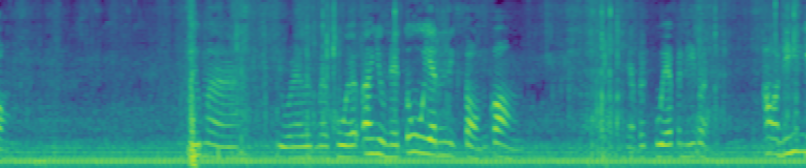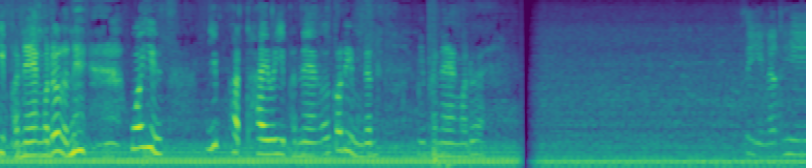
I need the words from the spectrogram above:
กล่อง ซื้อมาอยู่ในไมโครเวฟเอ้ยอยู่ในตู้เย็นอีกสองกล่องเดี๋ยวไปคูเวฟอันนี้ก่อนเอาอันนี้หยิบพะแนงมาด้วยเหรอเนี่ยว่าหยิบหยิบผัดไทยมาหยิบพะแนงเออก็ดีเหมือนกัน มีพะแนงมาด้วย สี่นาที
